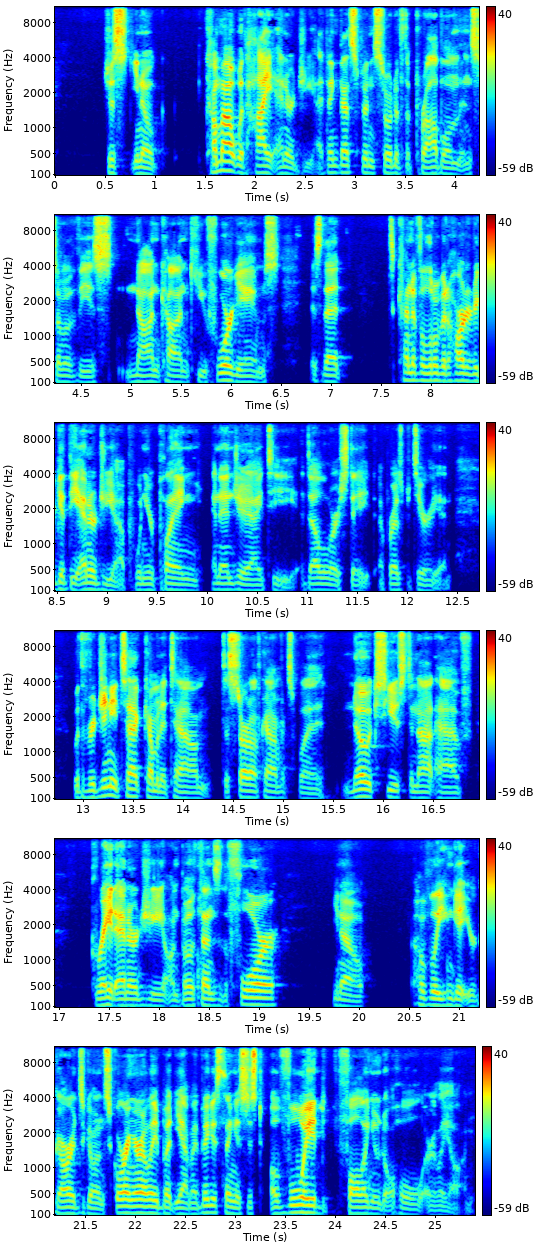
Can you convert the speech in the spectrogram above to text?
Just, you know, come out with high energy. I think that's been sort of the problem in some of these non-con Q4 games is that it's kind of a little bit harder to get the energy up when you're playing an NJIT, a Delaware State, a Presbyterian. With Virginia Tech coming to town to start off conference play, no excuse to not have great energy on both ends of the floor you know, hopefully you can get your guards going scoring early. But yeah, my biggest thing is just avoid falling into a hole early on.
